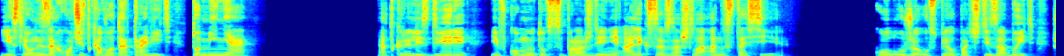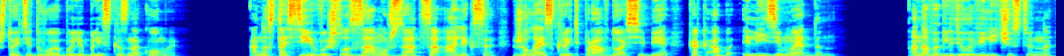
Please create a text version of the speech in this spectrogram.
Если он и захочет кого-то отравить, то меня, Открылись двери, и в комнату в сопровождении Алекса зашла Анастасия. Кол уже успел почти забыть, что эти двое были близко знакомы. Анастасия вышла замуж за отца Алекса, желая скрыть правду о себе, как об Элизе Медден. Она выглядела величественно,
